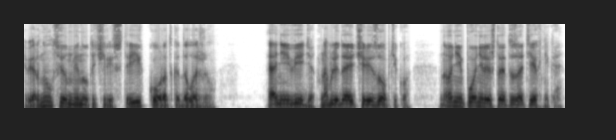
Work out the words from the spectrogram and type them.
Вернулся он минуты через три, коротко доложил. Они видят, наблюдают через оптику, но не поняли, что это за техника.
